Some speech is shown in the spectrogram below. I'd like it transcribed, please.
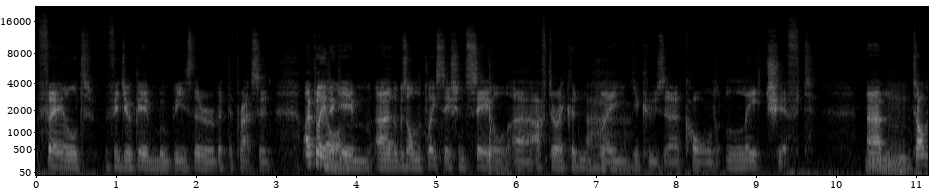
failed video game movies that are a bit depressing, I played Go a on. game uh, that was on the PlayStation sale uh, after I couldn't play Ah. Yakuza called Late Shift. Um, Mm-hmm. Tom,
